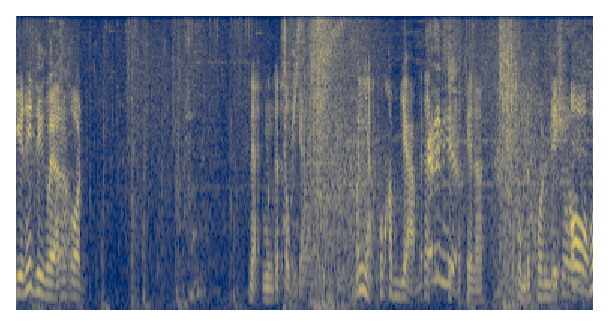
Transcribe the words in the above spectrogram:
ยืนให้ดึงเลยอะทุกคนเนี่ยมึงกระตุกอีกอะไม่อยากพูดคำหยาบไม่ได้ Get in here เปอร์เซ็นต์แล้วผมเป็นคนดีโอ้โห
